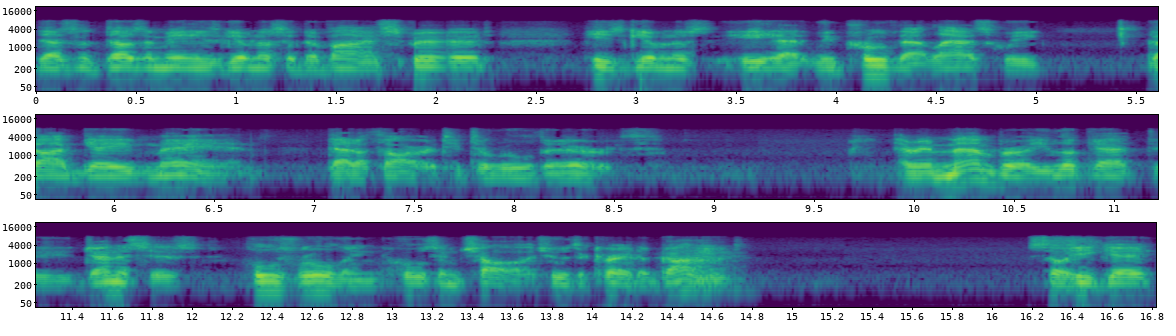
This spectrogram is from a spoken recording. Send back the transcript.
Doesn't doesn't mean he's given us a divine spirit. He's given us he had we proved that last week God gave man that authority to rule the earth. And remember, you look at the Genesis, who's ruling, who's in charge, who's the creator? God. So he gave,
